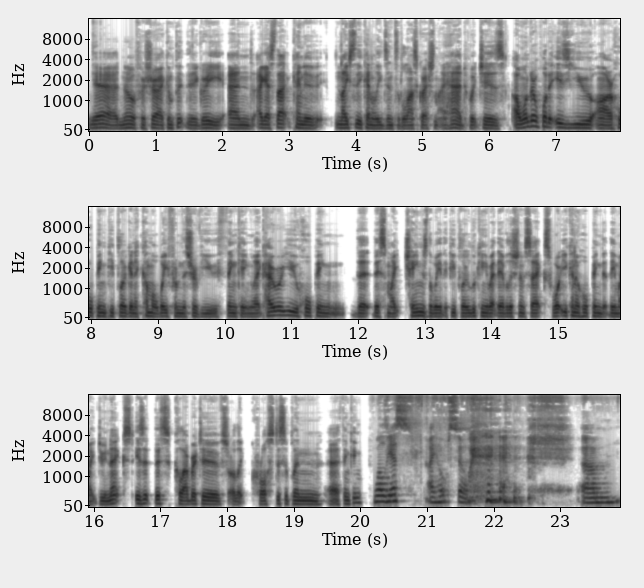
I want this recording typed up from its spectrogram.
Yeah, no, for sure. I completely agree. And I guess that kind of nicely kind of leads into the last question that I had, which is I wonder what it is you are hoping people are going to come away from this review thinking. Like, how are you hoping that this might change the way that people are looking about the evolution of sex? What are you kind of hoping that they might do next? Is it this collaborative, sort of like cross discipline uh, thinking? Well, yes, I hope so. um,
